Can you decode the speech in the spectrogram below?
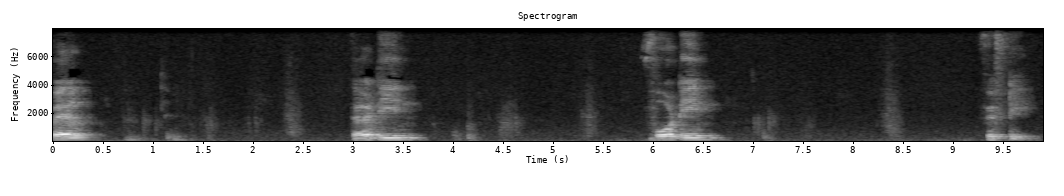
12 13 14 15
